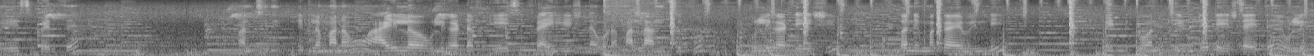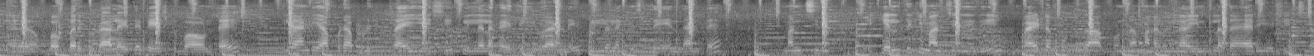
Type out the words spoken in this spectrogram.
వేసి పెడితే మంచిది. ఇట్లా మనం ఆయిల్లో ఉల్లిగడ్డ వేసి ఫ్రై చేసినా కూడా మళ్ళీ అంచుకు ఉల్లిగడ్డ వేసి ఒక్క నిమ్మకాయ పిండి పిండుకొని తింటే టేస్ట్ అయితే ఉల్లి బొబ్బరి గుడాలు అయితే టేస్ట్ బాగుంటాయి. ఇలాంటివి అప్పుడప్పుడు ట్రై చేసి పిల్లలకైతే ఇవ్వండి. పిల్లలకి ఇస్తే ఏంటంటే మంచిది. హెల్త్కి మంచిది ఇది బయట ఫుడ్ కాకుండా మనం ఇలా ఇంట్లో తయారు చేసి ఇచ్చిన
